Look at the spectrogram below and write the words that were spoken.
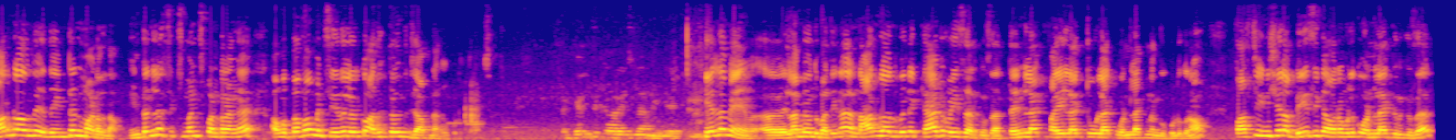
நார்மலாக வந்து இந்த இன்டர்ன் மாடல் தான். இன்டர்னில் சிக்ஸ் மந்த்ஸ் பண்ணுறாங்க அவங்க பெர்ஃபார்மன்ஸ் எதில் இருக்கோ அதுக்கு தகுந்த ஜாப் நாங்கள் கொடுக்குறோம் சார் எல்லாமே எல்லாமே வந்து பார்த்தீங்கன்னா நார்மலாக வந்து பார்த்தீங்கன்னா கேட்டர் வைஸாக இருக்கும் sir ten lakh five lakh two lakh one lakh நாங்கள் கொடுக்குறோம். ஃபர்ஸ்ட் இனிஷியலாக பேசிக்காக வரவங்களுக்கு ஒன் லேக் இருக்குது சார்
